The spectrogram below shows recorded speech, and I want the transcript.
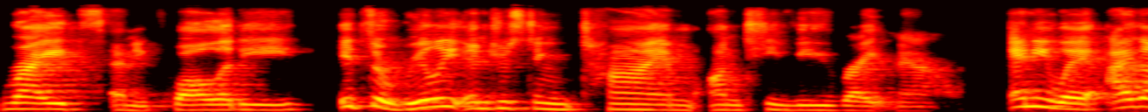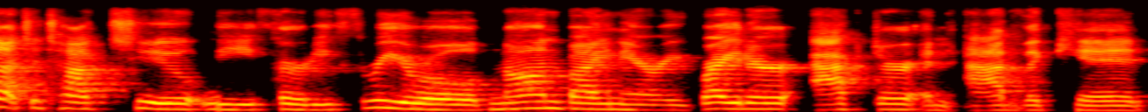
rights and equality. It's a really interesting time on TV right now. Anyway, I got to talk to the 33 year old non binary writer, actor, and advocate,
